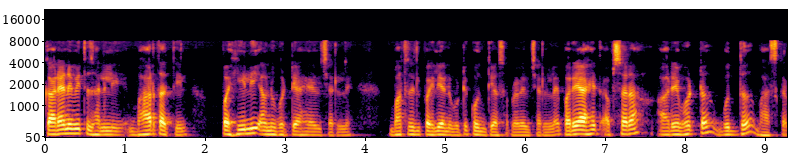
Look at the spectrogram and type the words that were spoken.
कार्यान्वित झालेली भारतातील पहिली अणुभट्टी आहे विचारलेले. भारतातील पहिली अनुभूती कोणती असं आपल्याला विचारलेलं आहे? पर्याय आहेत अप्सरा आर्यभट्ट बुद्ध भास्कर.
